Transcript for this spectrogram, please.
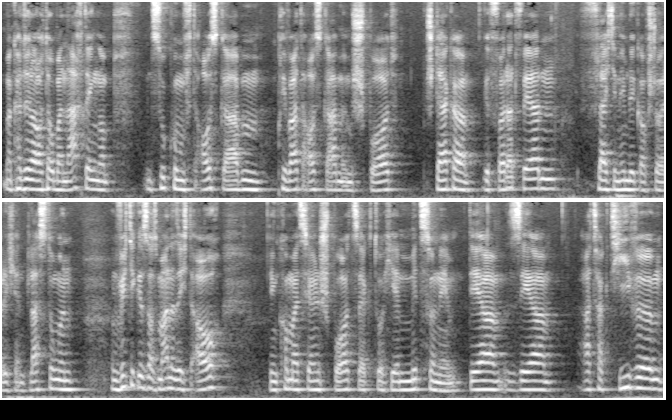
Man könnte auch darüber nachdenken, ob in Zukunft Ausgaben, private Ausgaben im Sport stärker gefördert werden vielleicht im Hinblick auf steuerliche Entlastungen. Und wichtig ist aus meiner Sicht auch, den kommerziellen Sportsektor hier mitzunehmen, der sehr attraktive,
